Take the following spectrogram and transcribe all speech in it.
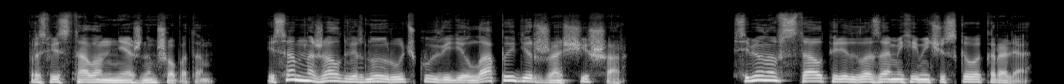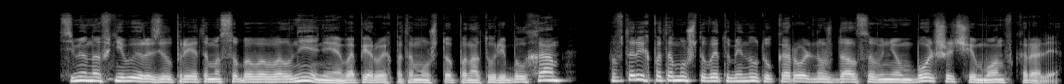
— просвистал он нежным шепотом. И сам нажал дверную ручку в виде лапы, держащей шар. Семенов встал перед глазами химического короля. Семенов не выразил при этом особого волнения, во-первых, потому что по натуре был хам, во-вторых, потому что в эту минуту король нуждался в нем больше, чем он в короле.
